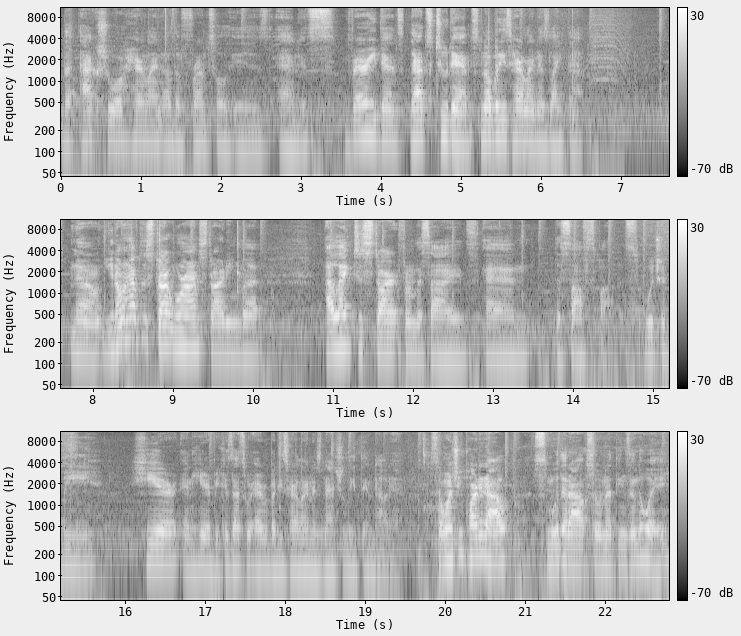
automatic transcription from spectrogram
the actual hairline of the frontal is and it's very dense. That's too dense. Nobody's hairline is like that. Now, you don't have to start where I'm starting, but I like to start from the sides and the soft spots, which would be here and here because that's where everybody's hairline is naturally thinned out at. So once you part it out, smooth it out so nothing's in the way.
